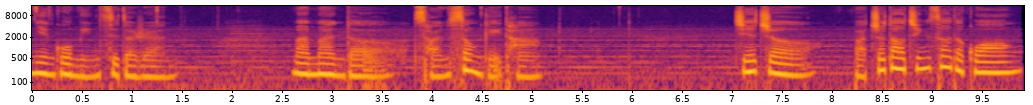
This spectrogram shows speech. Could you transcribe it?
念过名字的人，慢慢的传送给他。接着，把这道金色的光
